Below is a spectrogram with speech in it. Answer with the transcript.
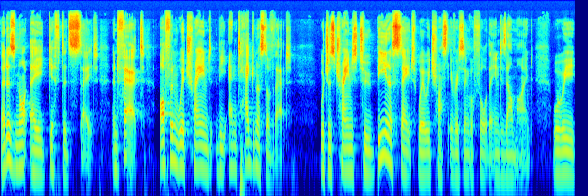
That is not a gifted state. In fact, often we're trained the antagonist of that, which is trained to be in a state where we trust every single thought that enters our mind, where we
